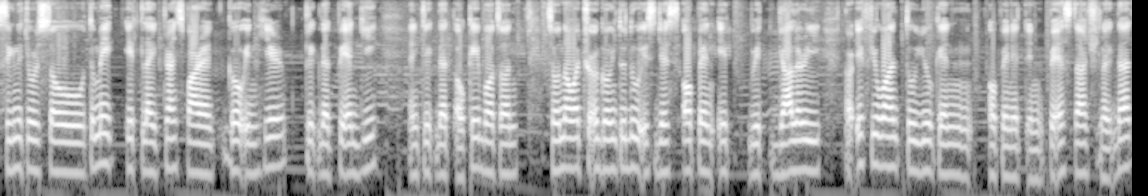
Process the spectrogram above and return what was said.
signature. So to make it like transparent go in here click that png and click that ok button. So now what you're going to do is just open it with gallery. Or if you want to you can open it in ps touch like that.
